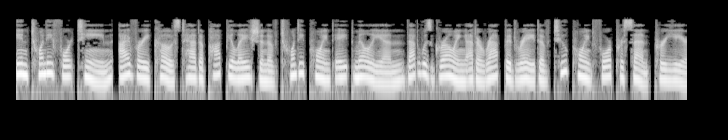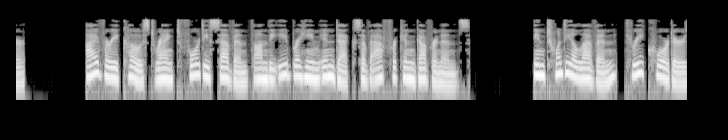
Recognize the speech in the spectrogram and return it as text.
In 2014, Ivory Coast had a population of 20.8 million that was growing at a rapid rate of 2.4% per year. Ivory Coast ranked 47th on the Ibrahim Index of African Governance. In 2011, three-quarters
